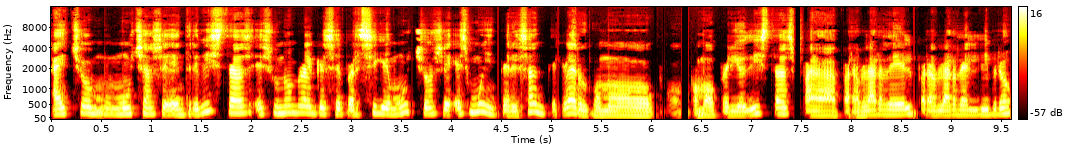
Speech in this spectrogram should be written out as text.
ha hecho muchas entrevistas, es un hombre al que se persigue mucho, es muy interesante, claro, como, como periodistas para, para, hablar de él, para hablar del libro,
